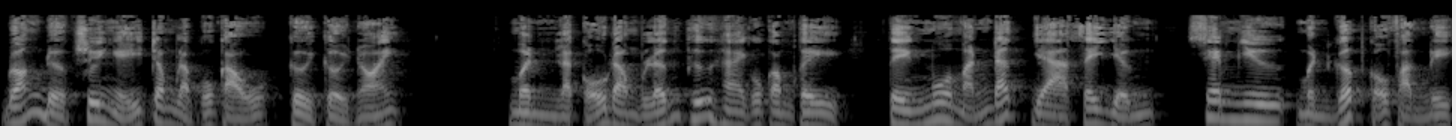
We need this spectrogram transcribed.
đoán được suy nghĩ trong lòng của cậu, cười cười nói. Mình là cổ đông lớn thứ hai của công ty, tiền mua mảnh đất và xây dựng xem như mình góp cổ phần đi.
